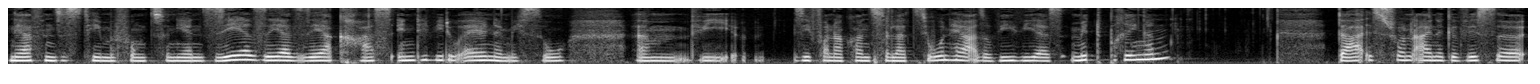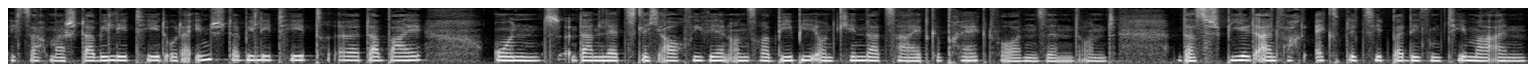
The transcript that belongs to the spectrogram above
Nervensysteme funktionieren sehr, sehr, sehr krass individuell, nämlich so, ähm, wie sie von der Konstellation her, also wie wir es mitbringen da ist schon eine gewisse, ich sag mal, Stabilität oder Instabilität äh, dabei und dann letztlich auch, wie wir in unserer Baby- und Kinderzeit geprägt worden sind. Und das spielt einfach explizit bei diesem Thema ein,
